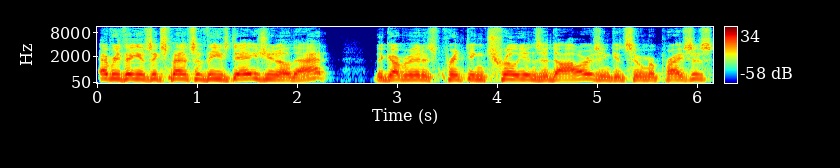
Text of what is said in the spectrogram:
Everything is expensive these days, you know that. The government is printing trillions of dollars and consumer prices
